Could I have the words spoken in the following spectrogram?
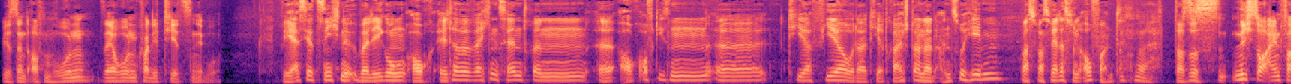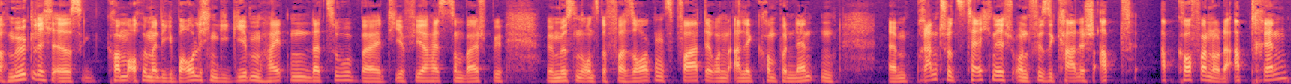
wir sind auf einem hohen, sehr hohen Qualitätsniveau. Wäre es jetzt nicht eine Überlegung, auch ältere Rechenzentren äh, auch auf diesen äh, Tier 4 oder Tier 3 Standard anzuheben? Was, was wäre das für ein Aufwand? Das ist nicht so einfach möglich. Es kommen auch immer die gebaulichen Gegebenheiten dazu. Bei Tier 4 heißt zum Beispiel, wir müssen unsere Versorgungspfade und alle Komponenten ähm, brandschutztechnisch und physikalisch ab, abkoffern oder abtrennen.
